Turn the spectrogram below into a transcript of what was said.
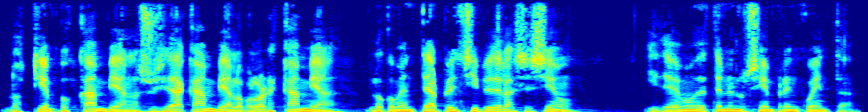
los tiempos cambian, la sociedad cambia, los valores cambian, lo comenté al principio de la sesión y debemos de tenerlo siempre en cuenta.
